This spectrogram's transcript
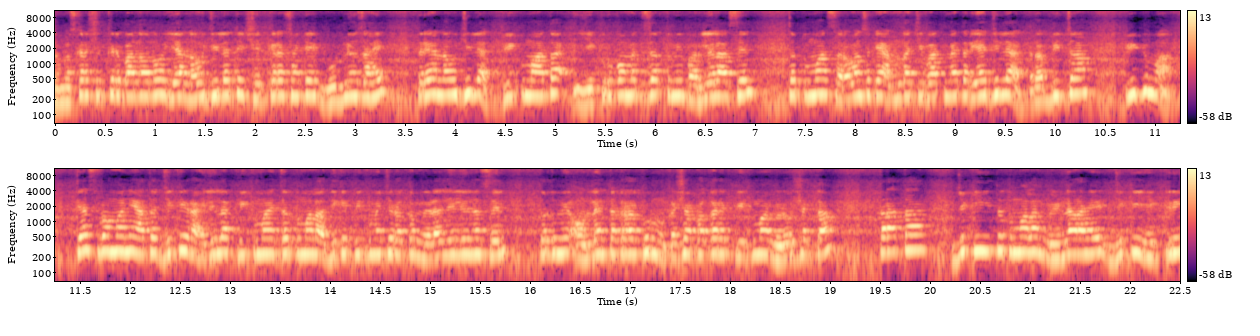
नमस्कार शेतकरी बांधवांनो या नऊ जिल्ह्यातील शेतकऱ्यासाठी एक गुड न्यूज आहे. तर या नऊ जिल्ह्यात पीक माता आता एक रुपयामध्ये जर तुम्ही भरलेला असेल तर तुम्हाला सर्वांसाठी आनंदाची बातमी आहे. तर या जिल्ह्यात रब्बीचा पीक विमा त्याचप्रमाणे आता जे काही राहिलेला पीक विमा आहे जर तुम्हाला अधिक पीक विम्याची रक्कम मिळालेली नसेल तर तुम्ही ऑनलाईन तक्रार करून कशा प्रकारे पीक विमा मिळवू शकता? तर आता जे की इथं तुम्हाला मिळणार आहे जे की हेक्टरी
